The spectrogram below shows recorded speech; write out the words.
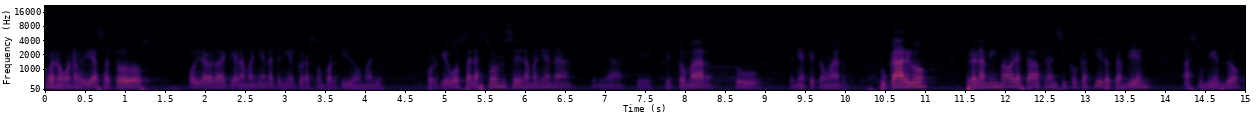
Bueno, buenos días a todos. Hoy la verdad que a la mañana tenía el corazón partido, Mario, porque vos a las 11 de la mañana tenías que, tomar tu, tenías que tomar tu cargo, pero a la misma hora estaba Francisco Cafiero también asumiendo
